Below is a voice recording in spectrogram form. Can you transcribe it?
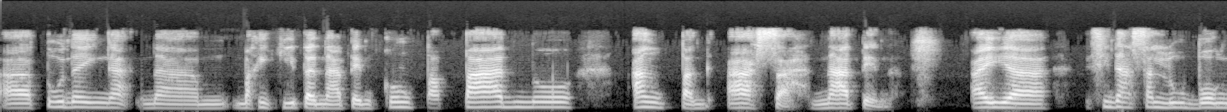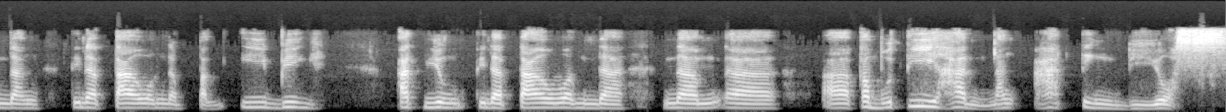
uh, tunay nga na makikita natin kung paano ang pag-asa natin ay uh, sinasalubong ng tinatawag na pag-ibig at yung tinatawag na, na uh, uh, kabutihan ng ating Diyos.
